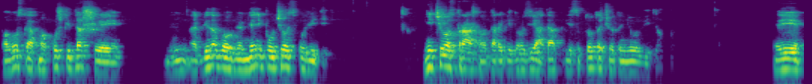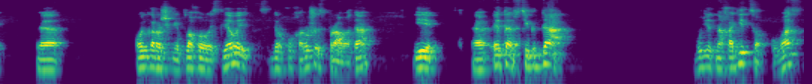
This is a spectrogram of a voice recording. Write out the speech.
полоска от макушки до шеи. Альбина Голубева, меня не получилось увидеть. Ничего страшного, дорогие друзья, так, если кто-то что-то не увидел. И э, Ольга Рощик, плохого слева, сверху хороший справа, да? И э, это всегда будет находиться у вас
